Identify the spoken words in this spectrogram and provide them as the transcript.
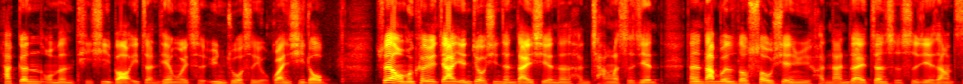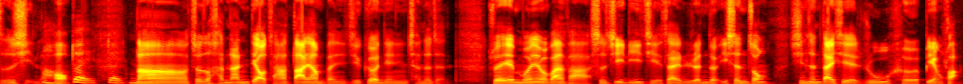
它跟我们体细胞一整天维持运作是有关系的哦。虽然我们科学家研究新陈代谢呢很长的时间，但是大部分都受限于很难在真实世界上执行，然后对对，那就是很难调查大样本以及各年龄层的人，所以没有办法实际理解在人的一生中新陈代谢如何变化。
